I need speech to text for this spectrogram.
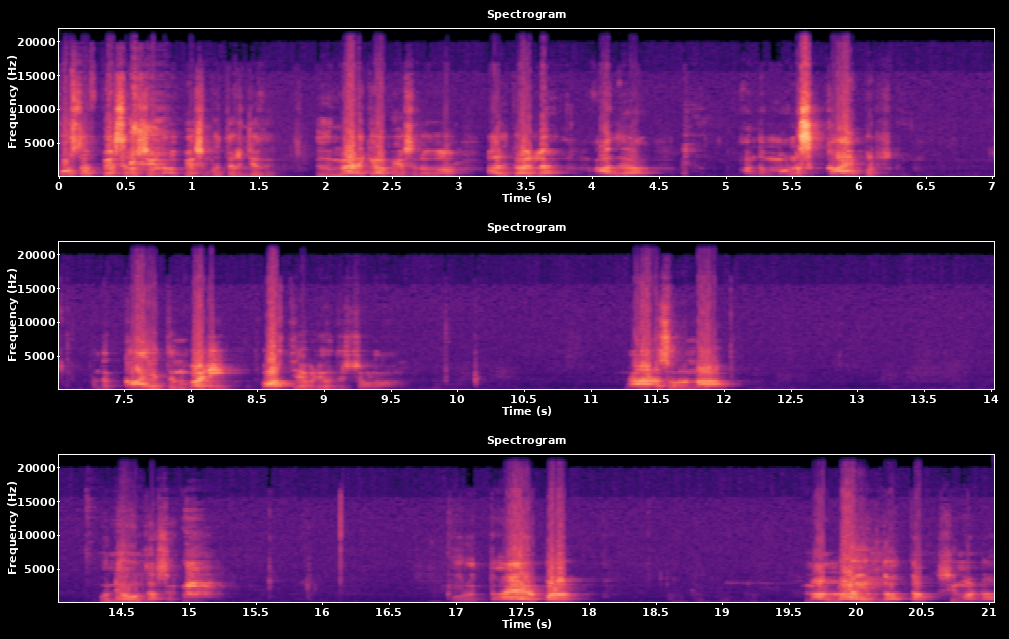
போஸ்டர் பேசுகிற விஷயம் இல்லை. அவர் பேசும்போது தெரிஞ்சது. இது மேடைக்காக பேசுகிறதோ அதுக்காக இல்லை. அது அந்த மனசு காயப்பட்டிருக்கு. அந்த காயத்தின் வழி வார்த்தையாக வெளியே வந்துருச்சு அவ்வளோ நான் என்ன சொல்கிறேன்னா ஒன்றே ஒன்று தான் சார். ஒரு தயாரிப்பாளர் நல்லா இருந்தால் தான் சினிமா நல்லா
